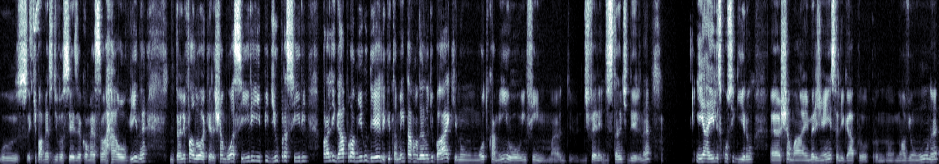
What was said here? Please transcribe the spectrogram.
os equipamentos de vocês começam a ouvir, né? Então ele falou que ele chamou a Siri e pediu para a Siri para ligar para o amigo dele, que também estava andando de bike num, num, outro caminho, ou enfim, diferente, distante dele, né? E aí eles conseguiram é, chamar a emergência, ligar para o 911, né?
